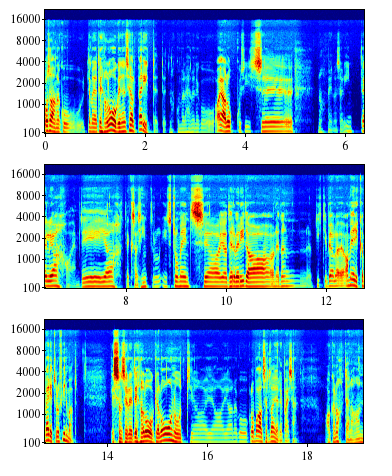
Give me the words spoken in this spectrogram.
osa nagu ütleme, tehnoloogiad on sealt pärit, et, et noh, kui me läheme nagu ajalukku, siis äh, noh, meil on seal Intel ja AMD ja Texas Intru-, Instruments ja, ja terve rida, need on tihtipeale Ameerika päritolu firmad, kes on selle tehnoloogia loonud ja, ja, ja nagu globaalselt laiali paisanud aga noh, täna on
